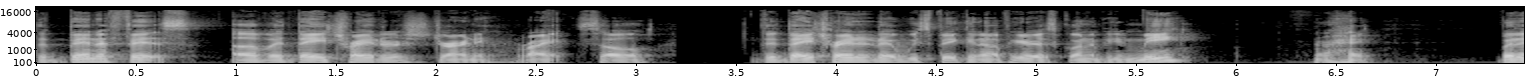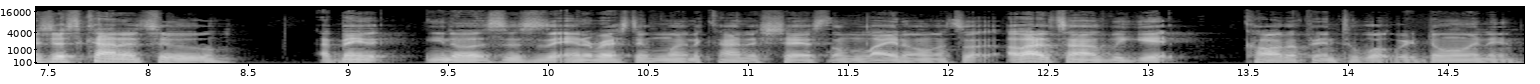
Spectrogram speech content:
the benefits of a day trader's journey, right? So the day trader that we're speaking of here is going to be me, right? But it's just kind of to, I think, you know, this, is an interesting one to kind of shed some light on. So a lot of times we get caught up into what we're doing and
